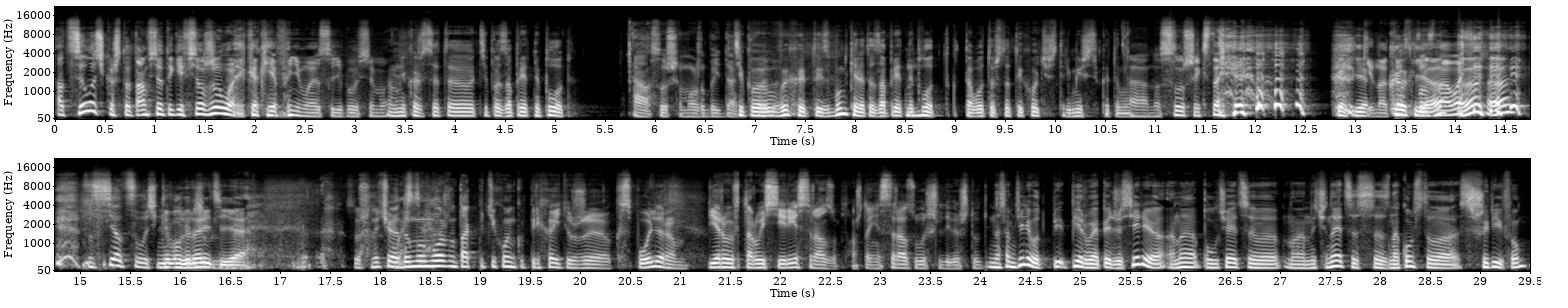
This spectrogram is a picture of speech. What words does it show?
отсылочка, что там все-таки все живое, как я понимаю, судя по всему. Мне кажется, это типа запретный плод. А, слушай, может быть, да. Типа выход из бункера это запретный mm-hmm. плод того, то, что ты хочешь, стремишься к этому. А, ну слушай, кстати. Как я? Как я? А? А? Все отсылочки. Не благодарите, я. Слушай, ну что, я думаю, можно так потихоньку переходить уже к спойлерам первой и второй серии сразу, потому что они сразу вышли две штуки. На самом деле, вот первая, опять же, серия, она, получается, а, начинается с знакомства с шерифом,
